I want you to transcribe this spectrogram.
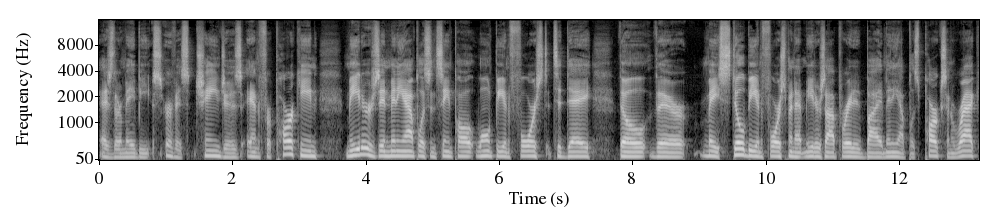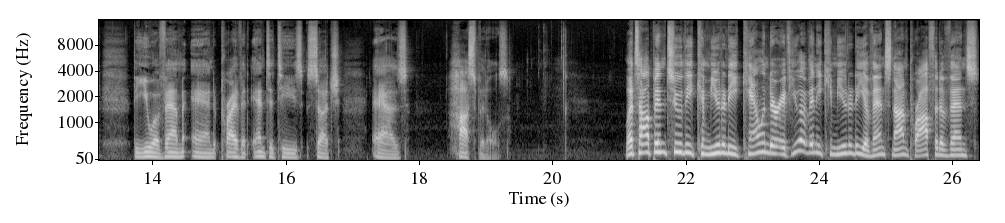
as there may be service changes. And for parking, meters in Minneapolis and St. Paul won't be enforced today, though there may still be enforcement at meters operated by Minneapolis Parks and Rec, the U of M, and private entities such as hospitals. Let's hop into the community calendar. If you have any community events, nonprofit events,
